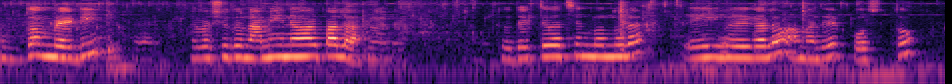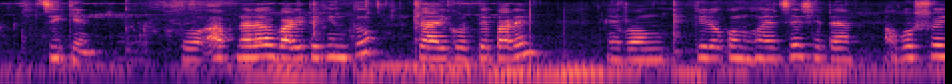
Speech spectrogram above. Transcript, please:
একদম রেডি এবার শুধু নামিয়ে নেওয়ার পালা। তো দেখতে পাচ্ছেন বন্ধুরা এই হয়ে গেল আমাদের পোস্ত চিকেন তো আপনারাও বাড়িতে কিন্তু ট্রাই করতে পারেন এবং কীরকম হয়েছে সেটা অবশ্যই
